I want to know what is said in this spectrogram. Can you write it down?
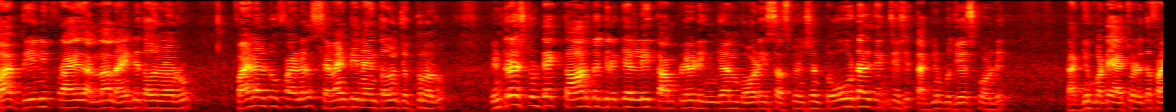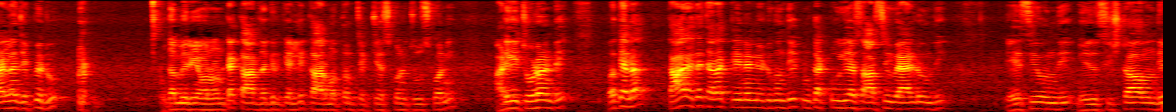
బట్ దీని ప్రైస్ అన్న నైంటీ థౌసండ్ అన్నారు. Final to final seventy nine thousand చెప్తున్నారు. ఇంట్రెస్ట్ ఉంటే కార్ దగ్గరికి వెళ్ళి complete engine body suspension total check చేసి తగ్గింపు చేసుకోండి. తగ్గింపు అంటే యాక్చువల్ అయితే ఫైనల్ అని చెప్పారు ఇంకా మీరు ఏమైనా ఉంటే కార్ దగ్గరికి వెళ్ళి కార్ మొత్తం చెక్ చేసుకొని చూసుకొని అడిగి చూడండి. ఓకేనా? కార్ అయితే చాలా క్లీన్ అండ్ నీట్గా ఉంది. ఇంకా టూ ఇయర్స్ ఆర్సీ వాల్యూ ఉంది. ఏసీ ఉంది మ్యూజిక్ సిస్టమ్ ఉంది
